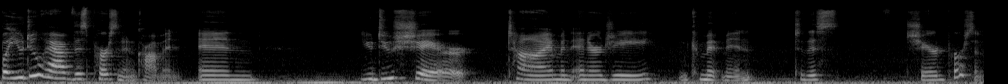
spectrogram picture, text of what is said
But you do have this person in common, and you do share time and energy and commitment to this shared person.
